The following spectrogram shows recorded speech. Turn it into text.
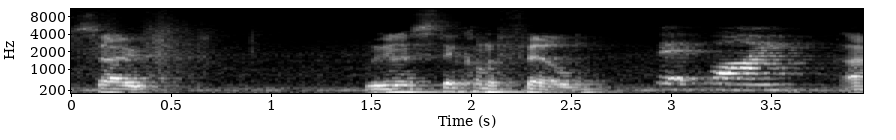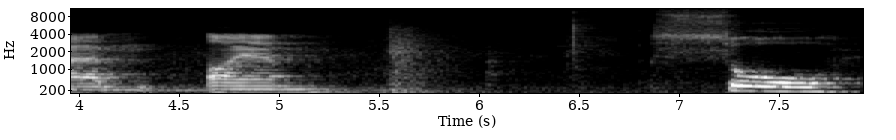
So we're gonna stick on a film. Bit of wine. Um, I am sore-ish.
